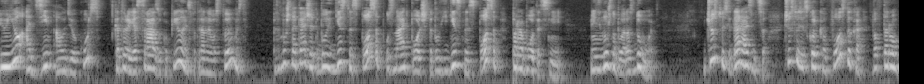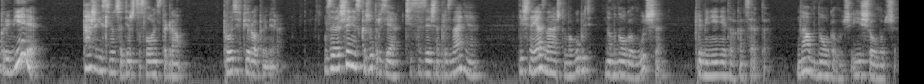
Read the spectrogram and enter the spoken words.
И у нее один аудиокурс, который я сразу купила, несмотря на его стоимость, потому что, опять же, это был единственный способ узнать больше, это был единственный способ поработать с ней. Мне не нужно было раздумывать. Чувствуете, да, разницу? Чувствуете, сколько воздуха во втором примере, даже если он содержится слово Инстаграм, против первого примера. В завершение скажу, друзья, чисто сердечное признание. Лично я знаю, что могу быть намного лучше в этого концепта. Намного лучше, еще лучше.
